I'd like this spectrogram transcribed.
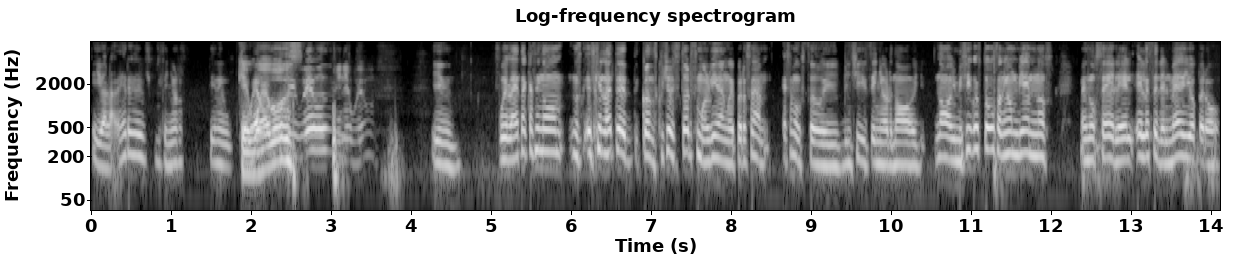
Y yo, a la verga, el señor tiene... ¡Qué huevos! ¡Qué huevos! güey". Tiene huevos. Y, pues, la neta casi no... Es que la neta, cuando escucho las historias se me olvidan, güey. Pero, o sea, eso me gustó, güey. Pinche señor, no... No, y mis hijos todos salieron bien, menos, menos él. él. Él es el del medio, pero...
